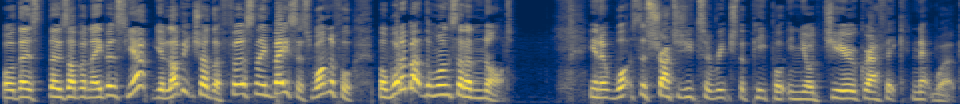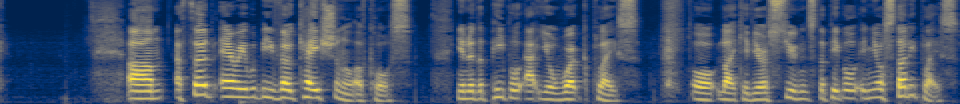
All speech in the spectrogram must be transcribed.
Or there's those other neighbors yep you love each other. First name basis wonderful. But what about the ones that are not? You know what's the strategy to reach the people in your geographic network? Um, a third area would be vocational of course you know, the people at your workplace, or like if you're a student, the people in your study place.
